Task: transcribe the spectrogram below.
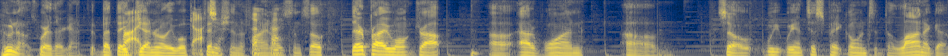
who knows where they're going to fit, but they right. generally will gotcha. finish in the finals, okay. and so they probably won't drop uh, out of one. Um, so we, we anticipate going to Dahlonega.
